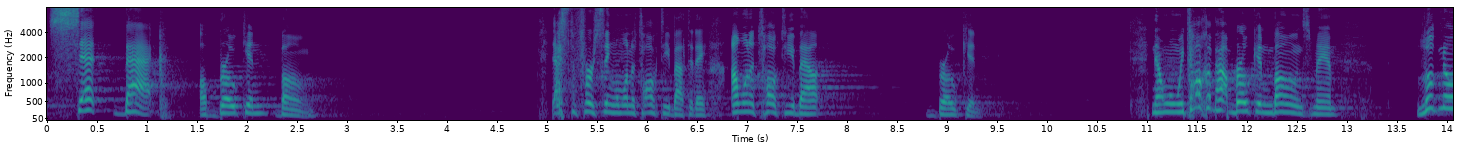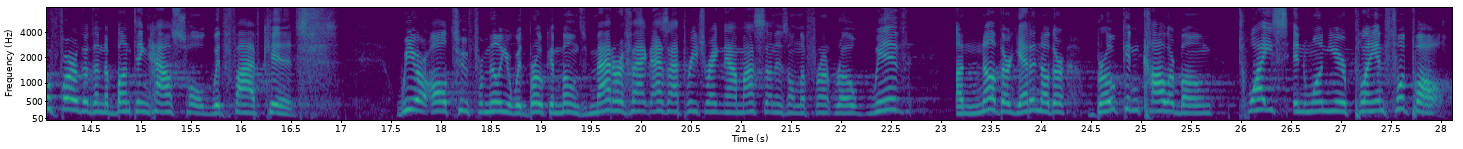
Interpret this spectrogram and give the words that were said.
set back a broken bone. That's the first thing I want to talk to you about today. I want to talk to you about broken. Now, when we talk about broken bones, man, look no further than the Bunting household with five kids. We are all too familiar with broken bones. Matter of fact, as I preach right now, my son is on the front row with another, yet another broken collarbone twice in one year playing football.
